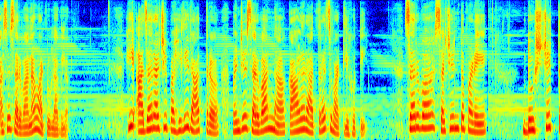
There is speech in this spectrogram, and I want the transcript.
असं सर्वांना वाटू लागलं. ही आजाराची पहिली रात्र म्हणजे सर्वांना काळ रात्रच वाटली होती. सर्व सचिंतपणे दुश्चित्त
